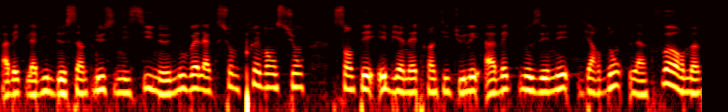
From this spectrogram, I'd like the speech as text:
avec la ville de Sainte-Luce, initie une nouvelle action de prévention santé et bien-être intitulée Avec nos aînés, gardons la forme.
